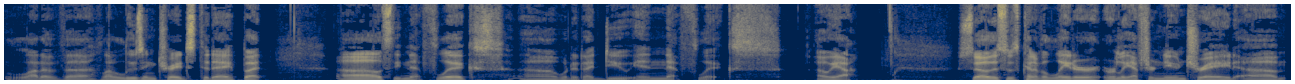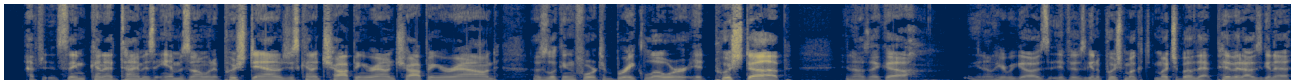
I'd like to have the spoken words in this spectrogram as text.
lot of uh, a lot of losing trades today. But uh, let's see, Netflix. Uh, what did I do in Netflix? Oh yeah. So this was kind of a later, early afternoon trade. Um, after the same kind of time as Amazon, when it pushed down, it was just kind of chopping around, chopping around. I was looking for it to break lower. It pushed up, and I was like, oh, you know, here we go. Was, if it was going to push much, much above that pivot, I was going to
